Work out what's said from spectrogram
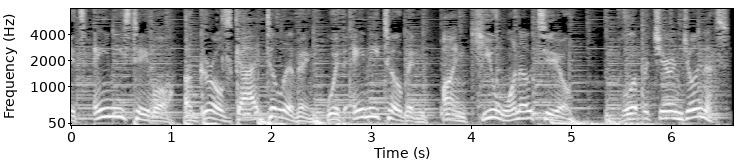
It's Amy's Table, a girl's guide to living with Amy Tobin on Q102. Pull up a chair and join us.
